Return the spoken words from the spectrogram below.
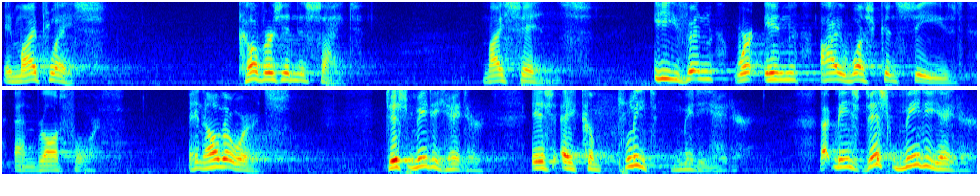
in my place, covers in the sight my sins, even wherein I was conceived and brought forth. In other words, this mediator is a complete mediator. That means this mediator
